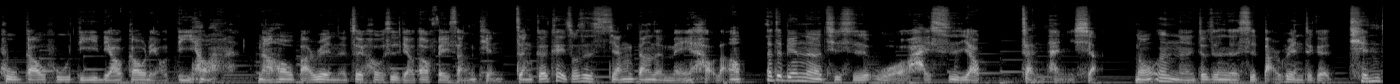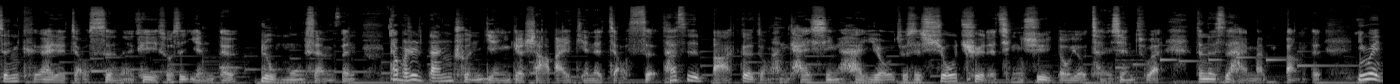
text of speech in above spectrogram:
忽高忽低，聊高聊低哈，然后把 ran 呢最后是聊到飞上天，整个可以说是相当的美好了哦。那这边呢，其实我还是要赞叹一下。龙恩呢，就真的是把 Rain 这个天真可爱的角色呢，可以说是演得入木三分。他不是单纯演一个傻白甜的角色，他是把各种很开心，还有就是羞怯的情绪都有呈现出来，真的是还蛮棒的。因为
